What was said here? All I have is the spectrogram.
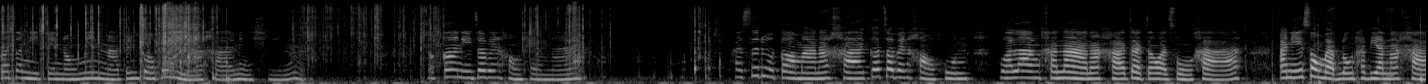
ก็จะมีเป็นน้องมินนะ เป็นตัวผู้หญิงนะคะหนึ่งชิ้น แล้วก็อันนี้จะเป็นของแถมนะ พัสดุต่อมานะคะ ก็จะเป็นของคุณวรางคณานะคะ จากจังหวัดสงขลา อันนี้ส่งแบบลงทะเบียนนะคะ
